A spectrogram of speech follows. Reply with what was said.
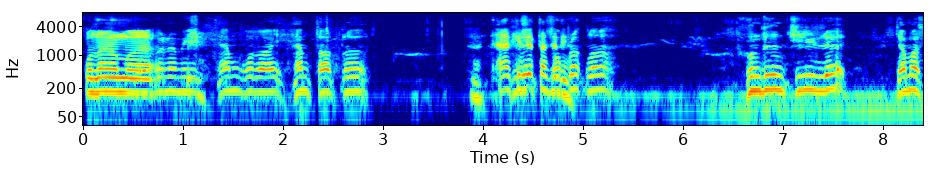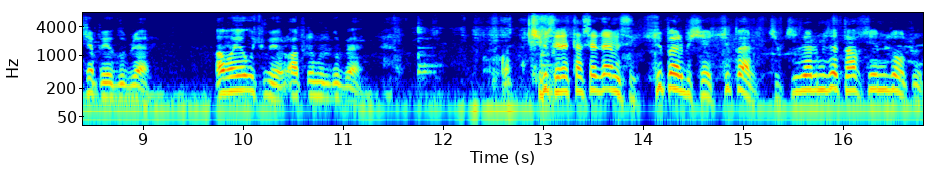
Kullanımı Ergonomi hem kolay hem tatlı. herkese Direkt taş edeyim. Toprakla fındığın çiğiyle temas yapıyor gübre. Havaya uçmuyor attığımız gübre. Çiftçilere taş eder misin? Süper bir şey, süper. Çiftçilerimize tavsiyemiz olsun.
